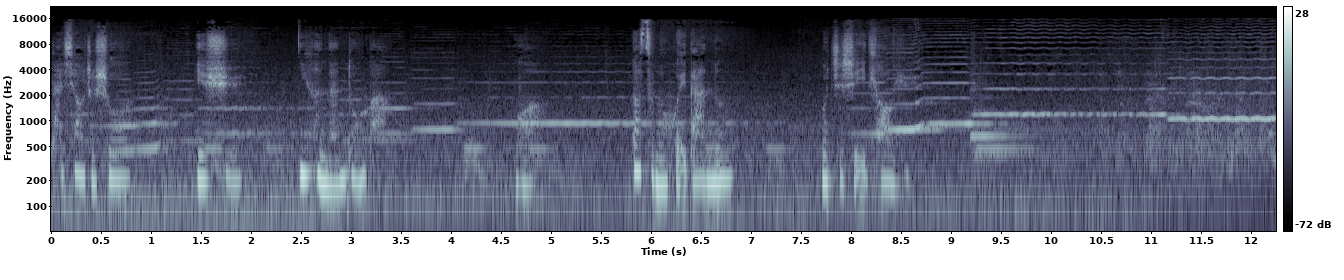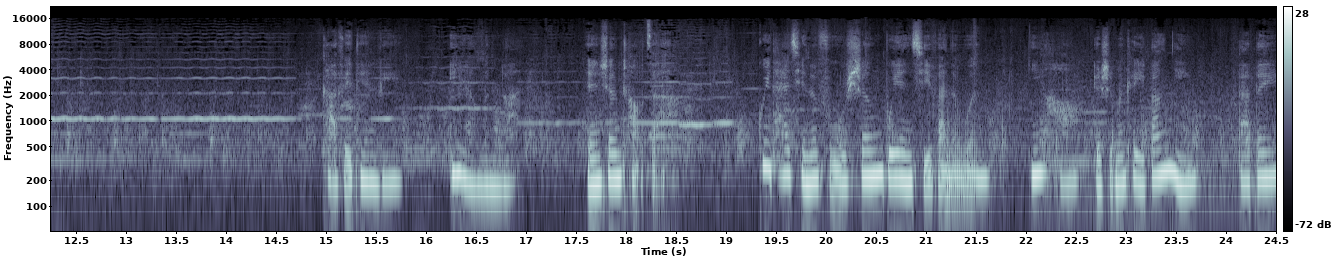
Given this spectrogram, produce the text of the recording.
他笑着说：“也许你很难懂吧。”我要怎么回答呢？我只是一条鱼。咖啡店里依然温暖，人声吵杂。柜台前的服务生不厌其烦的问：“您好，有什么可以帮您？大杯、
